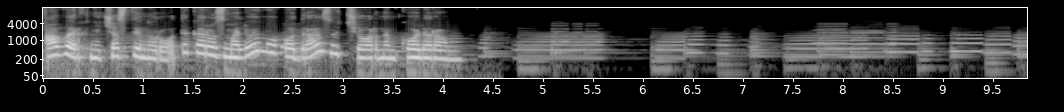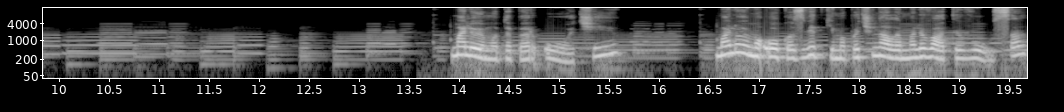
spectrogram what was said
а верхню частину ротика розмалюємо одразу чорним кольором. Малюємо тепер очі. Малюємо око, звідки ми починали малювати вуса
